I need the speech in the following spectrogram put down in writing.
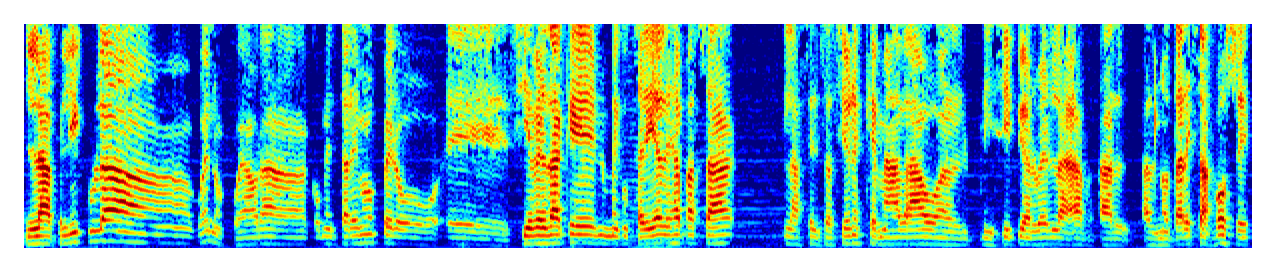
La película, bueno, pues ahora comentaremos, pero eh, sí es verdad que me gustaría dejar pasar las sensaciones que me ha dado al principio al verla, al, al notar esas voces,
